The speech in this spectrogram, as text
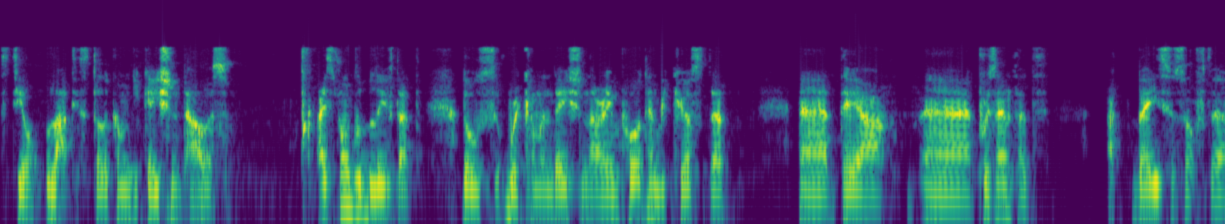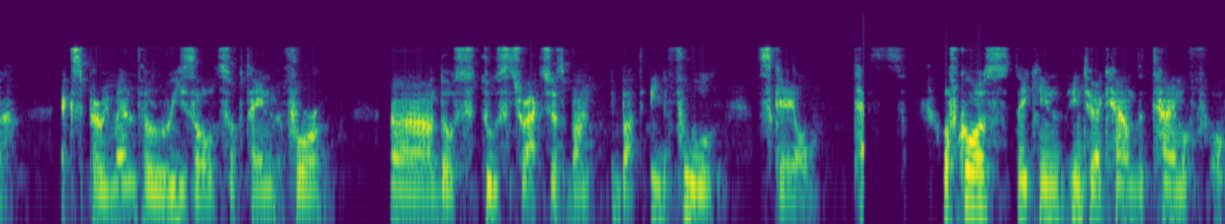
steel lattice telecommunication towers. I strongly believe that those recommendations are important because that uh, they are uh, presented at basis of the experimental results obtained for uh, those two structures, but, but in full scale tests. Of course, taking into account the time of, of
